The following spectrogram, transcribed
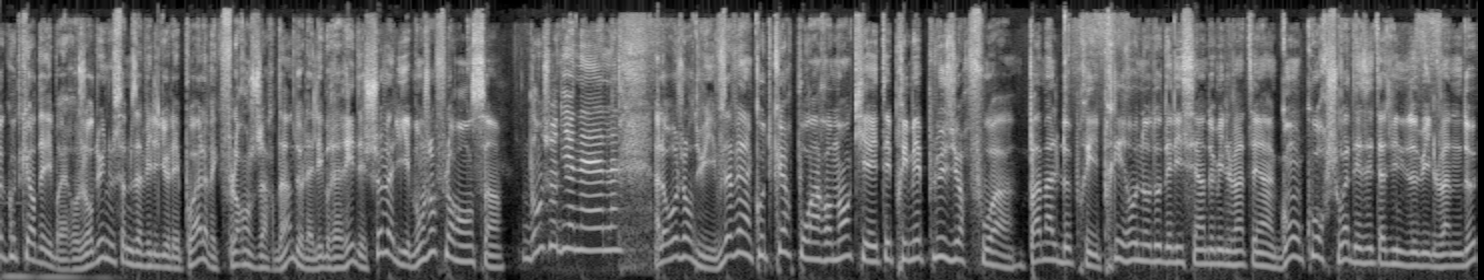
Votre coup de cœur des libraires. Aujourd'hui, nous sommes à Villedieu-les-Poils avec Florence Jardin de la librairie des Chevaliers. Bonjour Florence. Bonjour Lionel. Alors aujourd'hui, vous avez un coup de cœur pour un roman qui a été primé plusieurs fois. Pas mal de prix. Prix Renaudot des lycéens 2021, Goncourt Choix des États-Unis 2022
